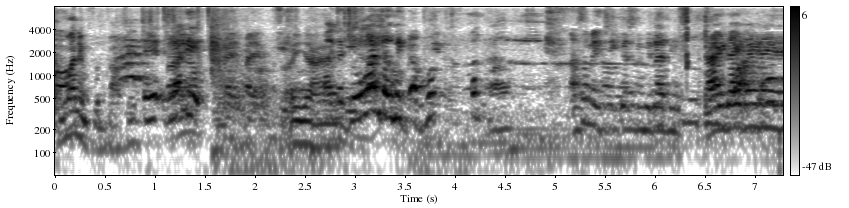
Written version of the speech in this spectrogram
Ano yung food package? Ayan. Nagluwan lang may abot. Asa may chikas ng nila ni? Dai, dai, dai, dai.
